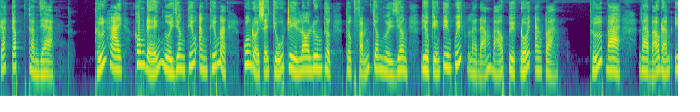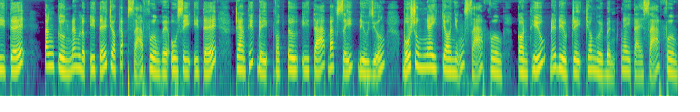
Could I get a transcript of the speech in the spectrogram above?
các cấp tham gia. Thứ hai, không để người dân thiếu ăn thiếu mặc, quân đội sẽ chủ trì lo lương thực, thực phẩm cho người dân, điều kiện tiên quyết là đảm bảo tuyệt đối an toàn. Thứ ba là bảo đảm y tế, tăng cường năng lực y tế cho cấp xã phường về oxy y tế, trang thiết bị, vật tư, y tá, bác sĩ, điều dưỡng, bổ sung ngay cho những xã phường còn thiếu để điều trị cho người bệnh ngay tại xã phường.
